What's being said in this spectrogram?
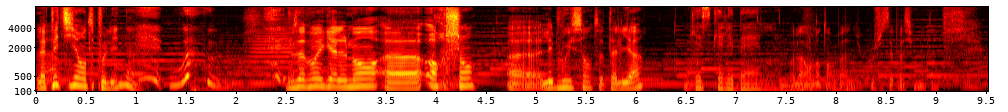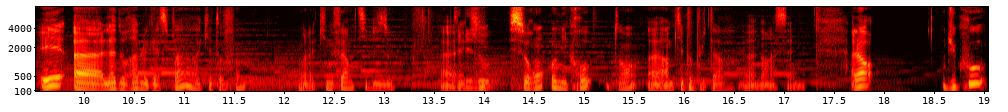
La pétillante Pauline. Wouhou. Nous avons également euh, hors champ euh, l'éblouissante Talia. Qu'est-ce qu'elle est belle. Voilà, on l'entend pas, du coup, je sais pas si on l'entend. Et euh, l'adorable Gaspard qui est au fond, voilà, qui nous fait un petit bisou. euh, Petit bisou. seront au micro dans, euh, un petit peu plus tard euh, dans la scène. Alors, du coup,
